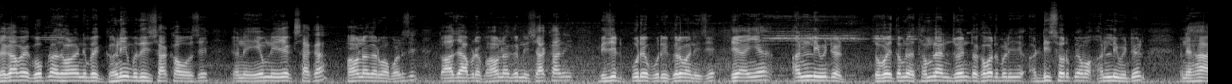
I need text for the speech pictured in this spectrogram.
જગાભાઈ ગોપનાથવાળાની ભાઈ ઘણી બધી શાખાઓ છે અને એમની એક શાખા ભાવનગરમાં પણ છે. તો આજે આપણે ભાવનગરની શાખાની વિઝિટ પૂરેપૂરી કરવાની છે. જે અહીંયા અનલિમિટેડ તો ભાઈ તમને થમલાઈન જોઈને તો ખબર પડી અઢીસો રૂપિયામાં અનલિમિટેડ અને હા,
